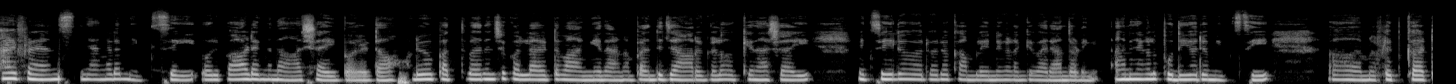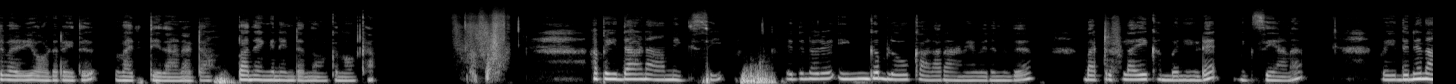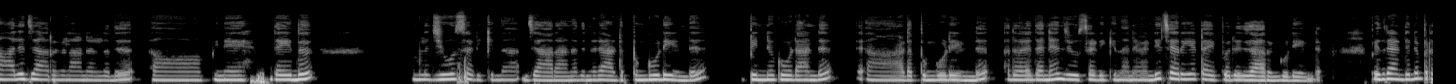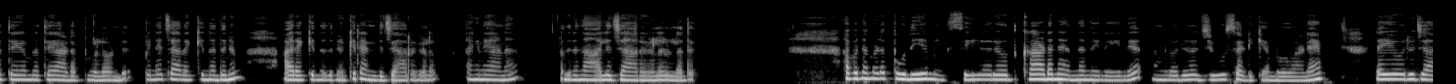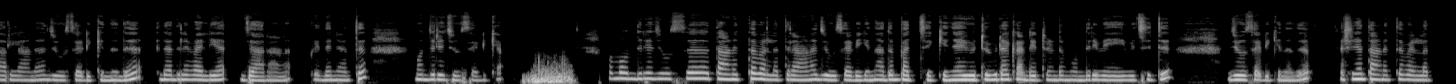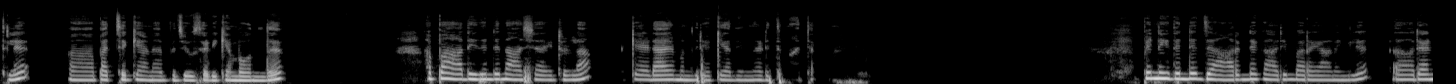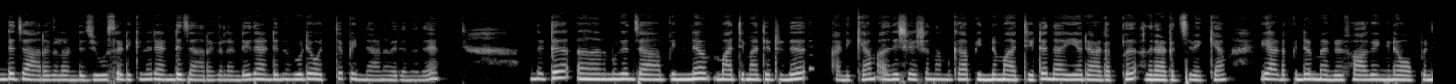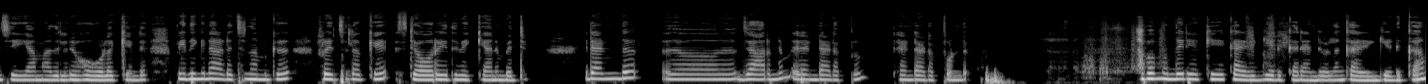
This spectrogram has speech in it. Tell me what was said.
Hi friends ഞങ്ങളുടെ mixie ഒരുപാടങ്ങ് നാശമായി പോയി കേട്ടോ ഒരു പത്ത് പതിനഞ്ച് കൊല്ലമായിട്ട് വാങ്ങിയതാണ്. അപ്പോൾ അതിന്റെ ജാറുകളും ഒക്കെ നാശമായി മിക്സിയിൽ ഓരോരോ കംപ്ലൈന്റുകളൊക്കെ വരാൻ തുടങ്ങി. അങ്ങനെ ഞങ്ങൾ പുതിയൊരു മിക്സി നമ്മൾ ഫ്ലിപ്കാർട്ട് വഴി ഓർഡർ ചെയ്ത് വരുത്തിയതാണ് കേട്ടോ. അപ്പോൾ അതെങ്ങനെയുണ്ടെന്ന് നമുക്ക് നോക്കാം. അപ്പോൾ ഇതാണ് ആ മിക്സി. ഇതിനൊരു ഇങ്ക് ബ്ലൂ കളറാണ് വരുന്നത്. ബട്ടർഫ്ലൈ കമ്പനിയുടെ മിക്സിയാണ്. അപ്പോൾ ഇതിന് നാല് ജാറുകളാണുള്ളത്. പിന്നെ അതായത് നമ്മൾ ജ്യൂസ് അടിക്കുന്ന ജാറാണ്. അതിനൊരു അടപ്പും കൂടിയുണ്ട് പിന്നു കൂടാണ്ട് അടപ്പും കൂടിയുണ്ട് അതുപോലെ തന്നെ ജ്യൂസ് അടിക്കുന്നതിന് വേണ്ടി ചെറിയ ടൈപ്പ് ഒരു ജാറും കൂടിയുണ്ട് അപ്പോൾ ഇത് രണ്ടിനും പ്രത്യേകം പ്രത്യേക അടപ്പുകളുണ്ട്. പിന്നെ ചതയ്ക്കുന്നതിനും അരയ്ക്കുന്നതിനൊക്കെ രണ്ട് ജാറുകൾ അങ്ങനെയാണ് അതിന് നാല് ജാറുകൾ ഉള്ളത് അപ്പോൾ നമ്മുടെ പുതിയ മിക്സിയിൽ ഒരു ഉദ്ഘാടനം എന്ന നിലയിൽ നമ്മളൊരു ജ്യൂസ് അടിക്കാൻ പോവുകയാണേ ഈ ഒരു ജാറിലാണ് ജ്യൂസ് അടിക്കുന്നത്. ഇത് അതിൽ വലിയ ജാറാണ്. അപ്പോൾ ഇതിനകത്ത് മുന്തിരി ജ്യൂസ് അടിക്കാം. അപ്പോൾ മുന്തിരി ജ്യൂസ് തണുത്ത വെള്ളത്തിലാണ് ജ്യൂസ് അടിക്കുന്നത്. അതും പച്ചയ്ക്ക്. ഞാൻ യൂട്യൂബിലൊക്കെ കണ്ടിട്ടുണ്ട് മുന്തിരി വേവിച്ചിട്ട് ജ്യൂസ് അടിക്കുന്നത്. പക്ഷെ ഞാൻ തണുത്ത വെള്ളത്തിൽ പച്ചയ്ക്കാണ് ഇപ്പോൾ ജ്യൂസ് അടിക്കാൻ പോകുന്നത്. അപ്പോൾ ആദ്യം ഇതിന്റെ നാശമായിട്ടുള്ള കേടായ മുന്തിരിയൊക്കെ അതിൽ നിന്ന് എടുത്ത് മാറ്റാം. പിന്നെ ഇതിന്റെ ജാറിന്റെ കാര്യം പറയുകയാണെങ്കിൽ രണ്ട് ജാറുകളുണ്ട്. ജ്യൂസ് അടിക്കുന്ന രണ്ട് ജാറുകളുണ്ട്. ഇത് രണ്ടിനും കൂടി ഒറ്റ പിന്നാണ് വരുന്നത്. എന്നിട്ട് നമുക്ക് ജാ പിന്ന് മാറ്റി മാറ്റിയിട്ടുണ്ട്. അടിക്കാം. അതിനുശേഷം നമുക്ക് ആ പിന്ന് മാറ്റിയിട്ട് ഇതാ ഈ ഒരു അടപ്പ് അതിൽ അടച്ച് വെക്കാം. ഈ അടപ്പിന്റെ മുകൾ ഭാഗം ഇങ്ങനെ ഓപ്പൺ ചെയ്യാം. അതിലൊരു ഹോളൊക്കെ ഉണ്ട്. അപ്പോൾ ഇതിങ്ങനെ അടച്ച് നമുക്ക് ഫ്രിഡ്ജിലൊക്കെ സ്റ്റോർ ചെയ്ത് വെക്കാനും പറ്റും. രണ്ട് ജാറിനും രണ്ട് അടപ്പും രണ്ട് അപ്പം മുന്തിരിയൊക്കെ കഴുകിയെടുക്കാം. രണ്ട് വെള്ളം കഴുകിയെടുക്കാം.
